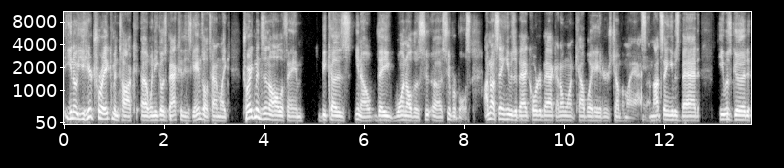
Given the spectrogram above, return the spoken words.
you know, you hear Troy Aikman talk uh, when he goes back to these games all the time. Like Troy Aikman's in the Hall of Fame because you know they won all those uh, Super Bowls. I'm not saying he was a bad quarterback. I don't want cowboy haters jumping my ass. I'm not saying he was bad. He was good.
